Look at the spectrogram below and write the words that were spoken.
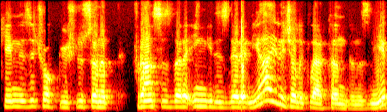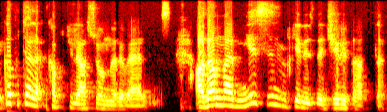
kendinizi çok güçlü sanıp Fransızlara, İngilizlere niye ayrıcalıklar tanıdınız? Niye kapital, kapitülasyonları verdiniz? Adamlar niye sizin ülkenizde cirit attı?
